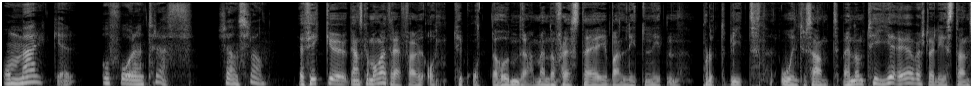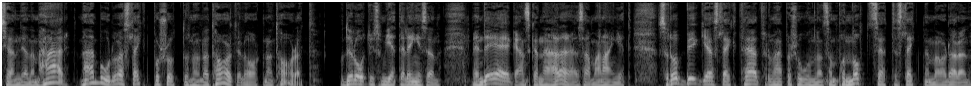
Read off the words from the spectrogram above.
och märker och får en träff, känslan? Jag fick ju ganska många träffar, typ 800, men de flesta är ju bara en liten, liten pluttbit, ointressant. Men de tio översta listan kände jag, de här, de här borde vara släkt på 1700-talet eller 1800-talet. Och det låter ju som jättelänge sedan, men det är ganska nära det här sammanhanget. Så då bygger jag släktträd för de här personerna som på något sätt är släkt med mördaren.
